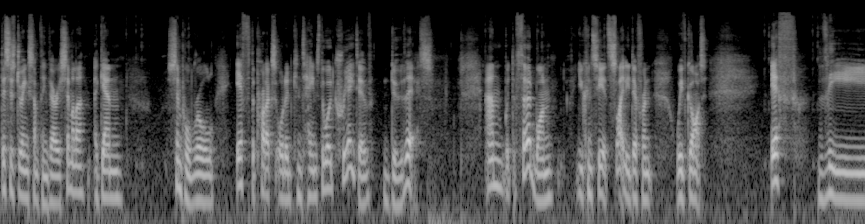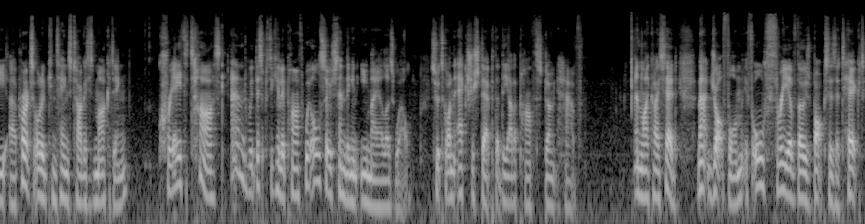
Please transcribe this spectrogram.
This is doing something very similar. Again, simple rule, if the products ordered contains the word creative, do this. And with the third one, you can see it's slightly different. We've got if the uh, products ordered contains targeted marketing, create a task, and with this particular path, we're also sending an email as well. So it's got an extra step that the other paths don't have. And like I said, that Jotform, if all three of those boxes are ticked,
